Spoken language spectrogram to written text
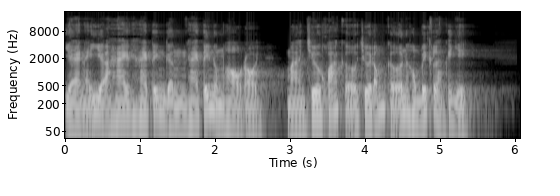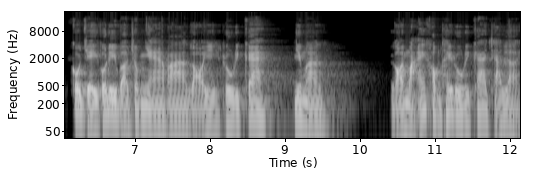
về nãy giờ hai hai tiếng gần 2 tiếng đồng hồ rồi mà chưa khóa cửa, chưa đóng cửa nó không biết làm cái gì. Cô chị có đi vào trong nhà và gọi Rurika nhưng mà Gọi mãi không thấy Rurika trả lời.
